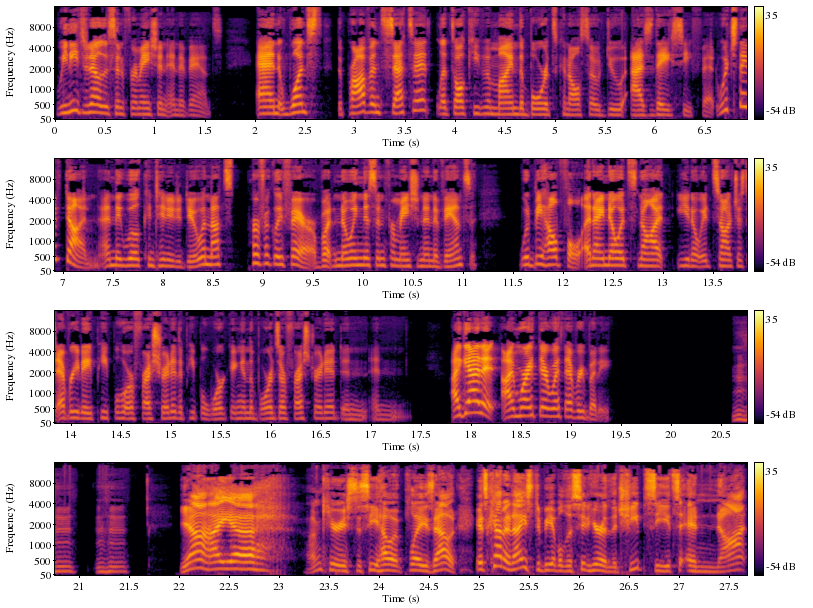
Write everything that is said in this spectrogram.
We need to know this information in advance. And once the province sets it, let's all keep in mind the boards can also do as they see fit, which they've done and they will continue to do, and that's perfectly fair. But knowing this information in advance would be helpful. And I know it's not, you know, it's not just everyday people who are frustrated. The people working in the boards are frustrated, and and I get it. I'm right there with everybody. Hmm. Hmm. Yeah, I uh I'm curious to see how it plays out. It's kind of nice to be able to sit here in the cheap seats and not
